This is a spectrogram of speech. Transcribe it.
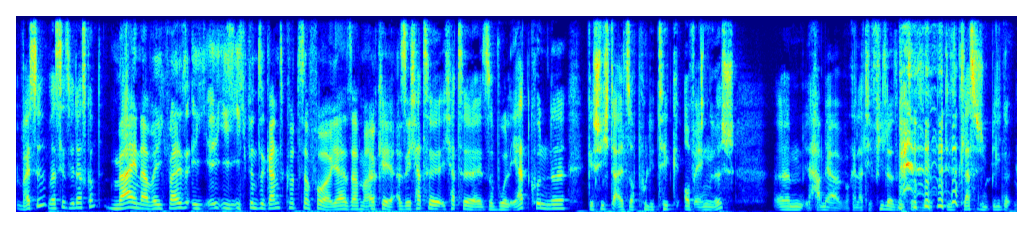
weißt du, was jetzt, wie das kommt? Nein, aber ich weiß, ich, ich, ich bin so ganz kurz davor. Ja, sag mal. Okay, also ich hatte, ich hatte sowohl Erdkunde, Geschichte als auch Politik auf Englisch. Ähm, haben ja relativ viele, also diese, diese klassischen bilingualen,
